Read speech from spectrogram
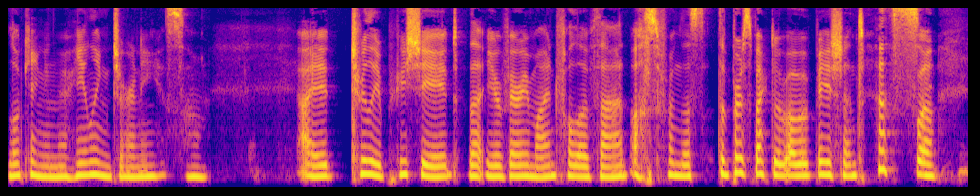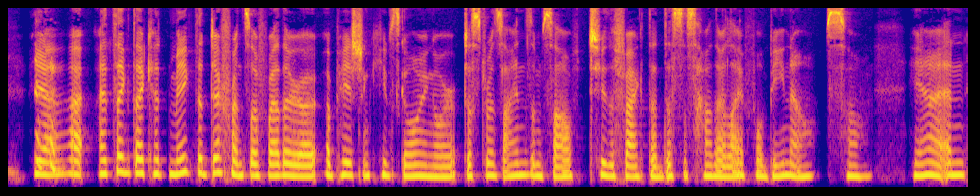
looking in their healing journey. So I truly appreciate that you're very mindful of that, also from this the perspective of a patient. so, yeah, I, I, think that could make the difference of whether a, a, patient keeps going or just resigns himself to the fact that this is how their life will be now. So, yeah, and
